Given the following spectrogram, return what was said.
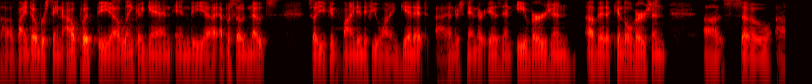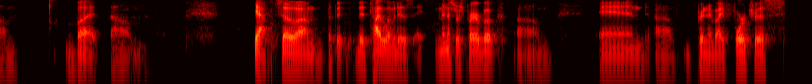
uh, by Doberstein. I'll put the uh, link again in the uh, episode notes so you can find it if you want to get it. I understand there is an e version of it, a Kindle version. Uh, so, um, but um, yeah, so um, but the the title of it is Minister's Prayer Book, um, and uh, printed by Fortress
